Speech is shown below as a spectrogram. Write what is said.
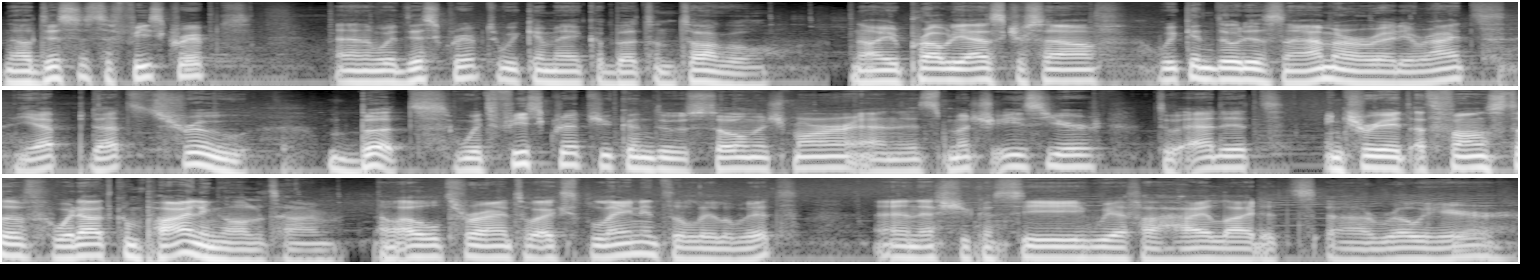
Now this is the VScript and with this script we can make a button toggle. Now you probably ask yourself, we can do this in Hammer already, right? Yep, that's true. But with VScript you can do so much more and it's much easier to edit and create advanced stuff without compiling all the time. Now I will try to explain it a little bit and as you can see we have a highlighted uh, row here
